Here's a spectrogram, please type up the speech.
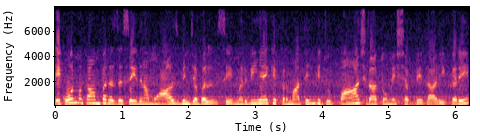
ایک اور مقام پر حضرت سیدنا معاذ بن جبل سے مروی ہے کہ فرماتے ہیں کہ جو پانچ راتوں میں شب بیداری کرے،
